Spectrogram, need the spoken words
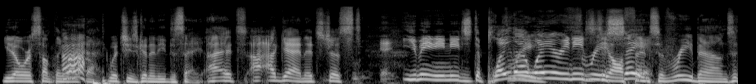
you know, or something like that, which he's going to need to say. Uh, it's uh, again, it's just You mean he needs to play that way, or he needs three to say it? offensive rebounds,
